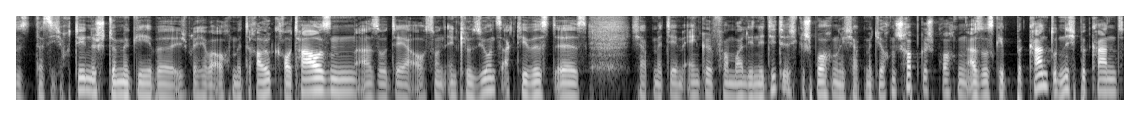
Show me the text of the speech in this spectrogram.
dass, dass ich auch denen eine Stimme gebe. Ich spreche aber auch mit Raul Krauthausen, also der auch so ein Inklusionsaktivist ist. Ich habe mit dem Enkel von Marlene Dietrich gesprochen, ich habe mit Jochen Schropp gesprochen. Also es gibt bekannt und nicht bekannt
